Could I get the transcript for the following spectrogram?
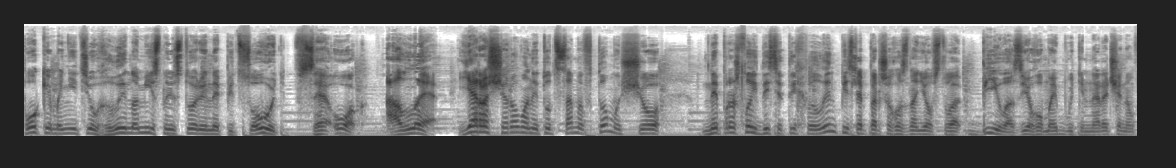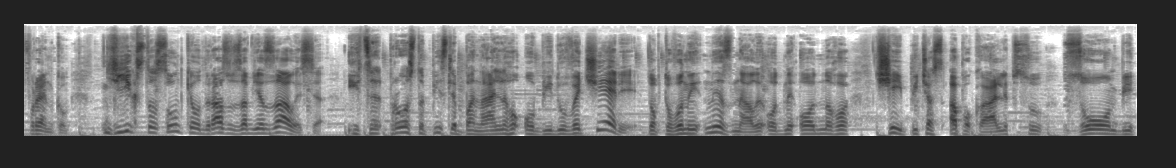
поки мені цю глиномісну історію не підсовують, все ок. Але я розчарований тут саме в тому, що не пройшло й 10 хвилин після першого знайомства Біла з його майбутнім нареченим Френком. Їх стосунки одразу зав'язалися. І це просто після банального обіду вечері. Тобто вони не знали одне одного, ще й під час апокаліпсу, зомбі,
